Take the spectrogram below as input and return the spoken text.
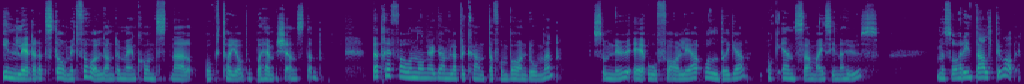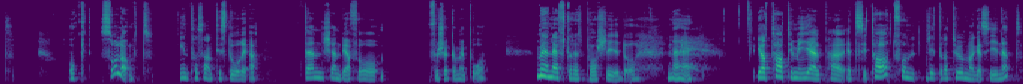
inleder ett stormigt förhållande med en konstnär och tar jobb på hemtjänsten. Där träffar hon många gamla bekanta från barndomen som nu är ofarliga, åldriga och ensamma i sina hus. Men så har det inte alltid varit. Och så långt, intressant historia. Den kände jag för att försöka mig på. Men efter ett par sidor, nej. Jag tar till min hjälp här ett citat från Litteraturmagasinet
